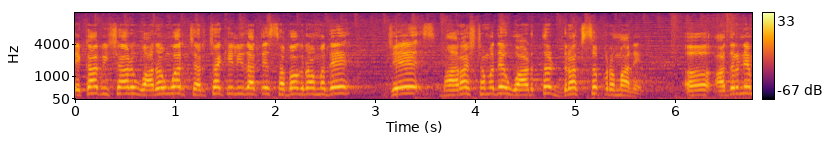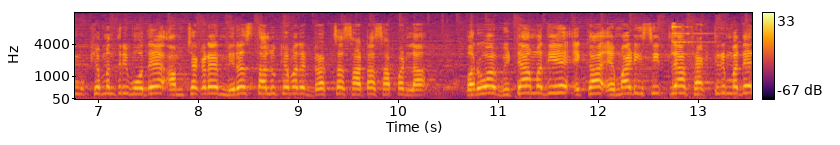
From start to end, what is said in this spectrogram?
एका विषयावर वारंवार चर्चा केली जाते सभागृहामध्ये जे महाराष्ट्रामध्ये वाढतं ड्रग्सचं प्रमाण आहे. आदरणीय मुख्यमंत्री मोदय आमच्याकडे मिरज तालुक्यामध्ये ड्रग्सचा साठा सापडला. परवा विट्यामध्ये एका एम आय डी सीतल्या फॅक्टरीमध्ये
